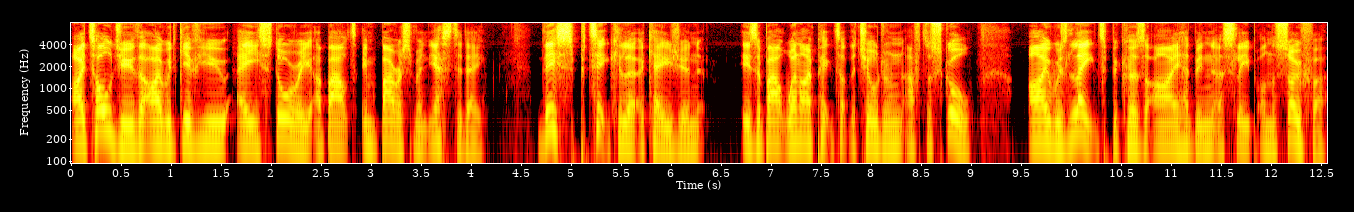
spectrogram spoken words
I told you that I would give you a story about embarrassment yesterday. This particular occasion is about when I picked up the children after school. I was late because I had been asleep on the sofa.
